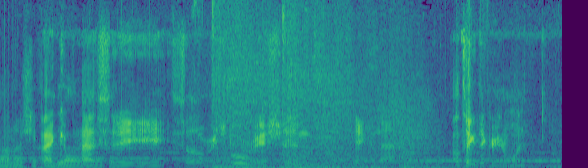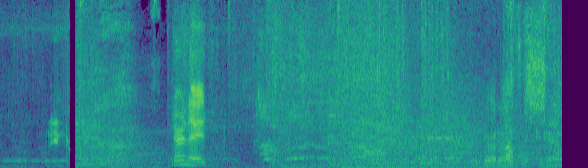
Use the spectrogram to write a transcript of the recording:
Oh no, she Back found the other one. I capacity, soul regeneration. Taking that. I'll take the green one. Need grenade. We got alpha Lots of shit.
